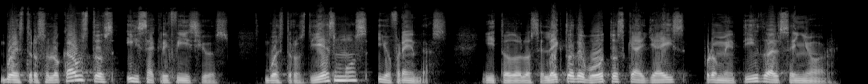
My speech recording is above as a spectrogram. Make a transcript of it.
vuestros holocaustos y sacrificios, vuestros diezmos y ofrendas, y todos los electos devotos que hayáis prometido al Señor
